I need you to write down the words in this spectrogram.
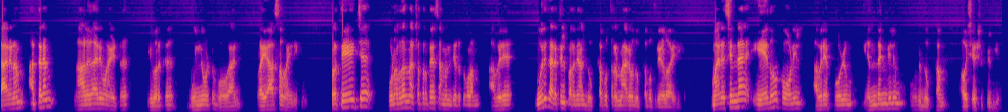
കാരണം അത്തരം നാളുകാരുമായിട്ട് ഇവർക്ക് മുന്നോട്ട് പോകാൻ പ്രയാസമായിരിക്കും. പ്രത്യേകിച്ച് പുണർദം നക്ഷത്രത്തെ സംബന്ധിച്ചിടത്തോളം അവർ ഒരു തരത്തിൽ പറഞ്ഞാൽ ദുഃഖപുത്രന്മാരോ ദുഃഖപുത്രികളോ ആയിരിക്കും. മനസ്സിന്റെ ഏതോ കോണിൽ അവരെപ്പോഴും എന്തെങ്കിലും ഒരു ദുഃഖം അവശേഷിപ്പിക്കും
